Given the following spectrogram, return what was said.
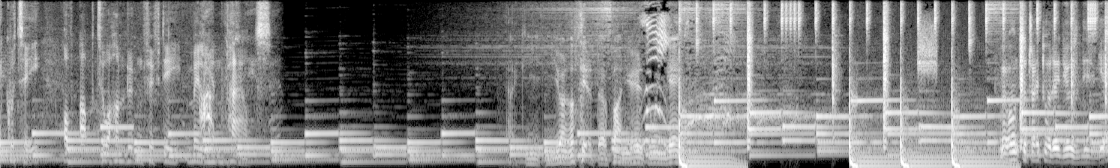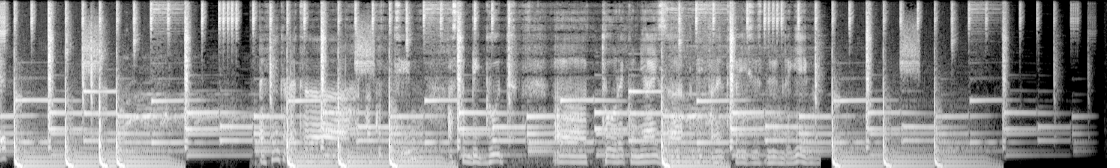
equity of up to 150 million pounds. You're not here to have fun, you're here to win games. We want to try to reduce this gap. I think that uh,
